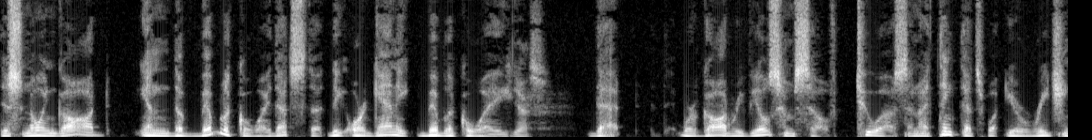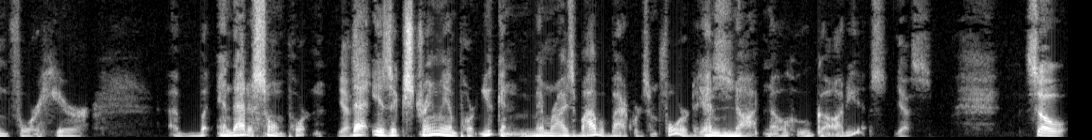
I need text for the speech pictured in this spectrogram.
this knowing God in the biblical way. That's the the organic biblical way Yes. that where God reveals himself to us and I think that's what you're reaching for here uh, but and that is so important Yes. that is extremely important you can memorize the Bible backwards and forward Yes. and not know who God is Yes. So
